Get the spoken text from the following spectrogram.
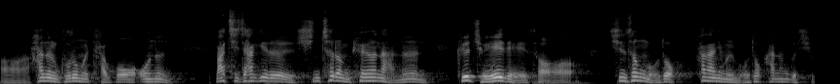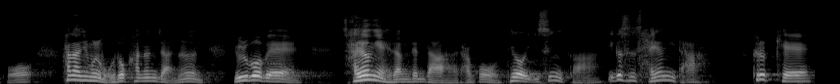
어, 하늘 구름을 타고 오는 마치 자기를 신처럼 표현하는 그 죄에 대해서 신성 모독, 하나님을 모독하는 것이고 하나님을 모독하는 자는 율법에 사형에 해당된다라고 되어 있으니까 이것은 사형이다. 그렇게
